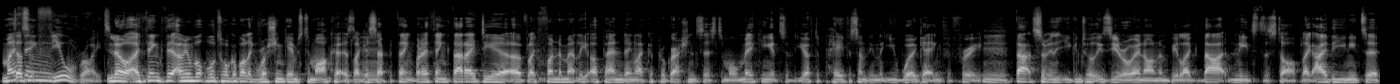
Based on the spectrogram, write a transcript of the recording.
My doesn't thing- feel right. No, I think that I mean we'll, we'll talk about like rushing games to market as like Mm. a separate thing, but I think that idea of like fundamentally upending like a progression system or making it so that you have to pay for something that you were getting for free, Mm. that's something that you can totally zero in on and be like that needs to stop. Like either you need to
